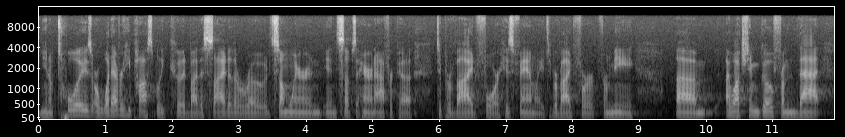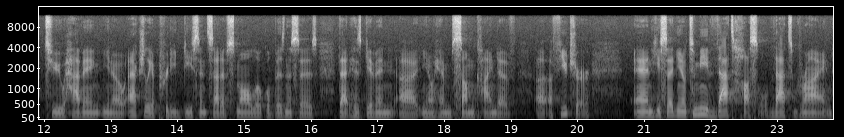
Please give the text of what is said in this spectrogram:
you know, toys or whatever he possibly could by the side of the road somewhere in, in sub-Saharan Africa to provide for his family, to provide for, for me. Um, I watched him go from that to having, you know, actually a pretty decent set of small local businesses that has given, uh, you know, him some kind of uh, a future. And he said, you know, to me, that's hustle, that's grind.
